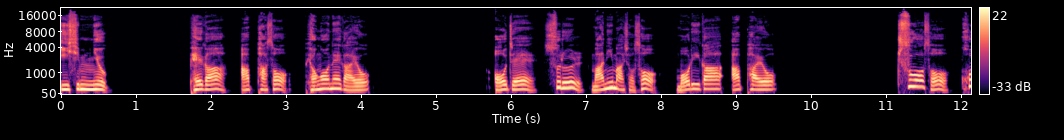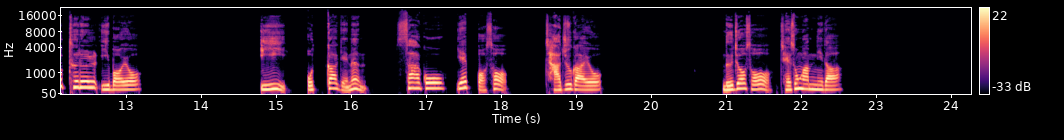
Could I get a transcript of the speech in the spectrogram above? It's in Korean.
26. 배가 아파서 병원에 가요. 어제 술을 많이 마셔서 머리가 아파요. 추워서 코트를 입어요. 이 옷가게는 싸고 예뻐서 자주 가요. 늦어서 죄송합니다.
